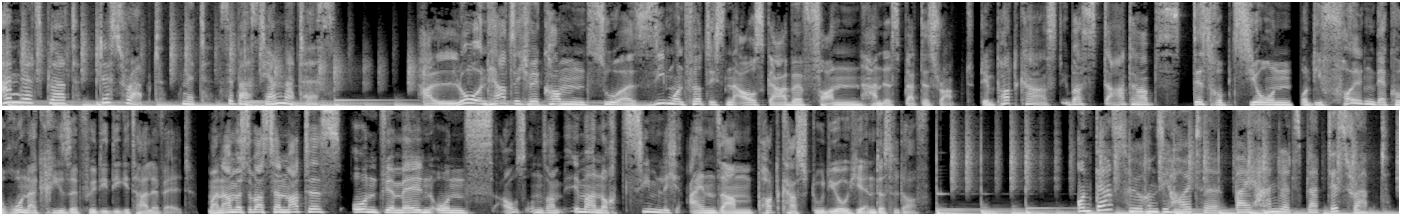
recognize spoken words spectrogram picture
Handelsblatt Disrupt mit Sebastian Mattes. Hallo und herzlich willkommen zur 47. Ausgabe von Handelsblatt Disrupt, dem Podcast über Startups, Disruption und die Folgen der Corona-Krise für die digitale Welt. Mein Name ist Sebastian Mattes und wir melden uns aus unserem immer noch ziemlich einsamen Podcast-Studio hier in Düsseldorf. Und das hören Sie heute bei Handelsblatt Disrupt.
